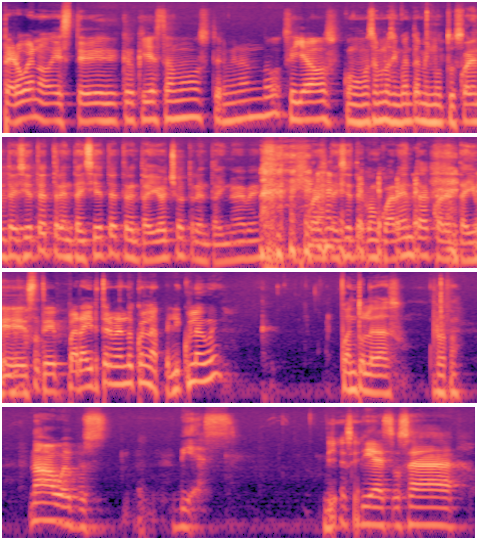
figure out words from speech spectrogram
pero bueno, este, creo que ya estamos terminando. Sí, ya vamos como más o menos 50 minutos. 47, 37, 38, 39, 47 con 40, 41. Este, para ir terminando con la película, güey. ¿Cuánto le das, Rafa? No, güey, pues 10. 10, sí. 10, o sea,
